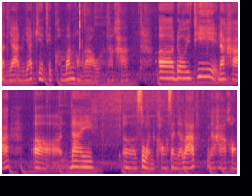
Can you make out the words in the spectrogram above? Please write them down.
สัญญาอนุญาต Creative Commons ของเรานะคะ โดยที่นะคะใน ส่วนของสัญลักษณ์นะคะของ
